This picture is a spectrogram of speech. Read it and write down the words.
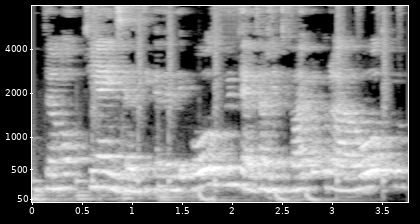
Então, tinha isso, ela tem que atender outro critério. Então, a gente vai procurar outro.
